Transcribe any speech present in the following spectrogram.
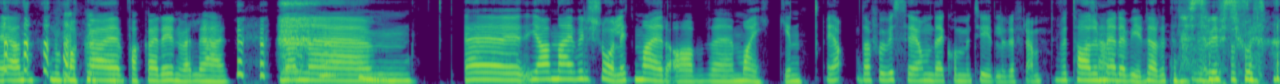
Ja, nå pakker jeg, det inn veldig her. Men eh, uh, Ja, nei, jeg vil se litt mer av uh, Maiken. ja, Da får vi se om det kommer tydeligere frem. Du får ta det med deg videre til neste episode.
